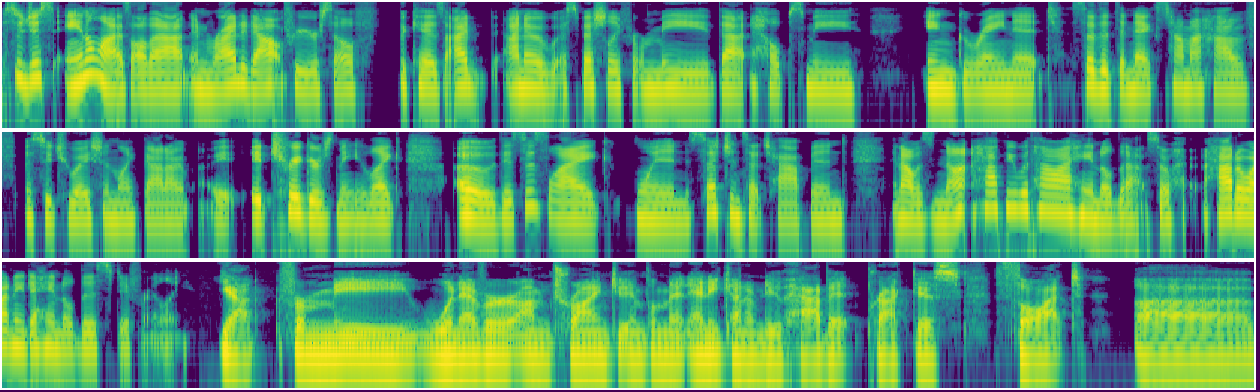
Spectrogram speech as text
So just analyze all that and write it out for yourself because I I know especially for me that helps me ingrain it so that the next time I have a situation like that, I, it, it, triggers me like, oh, this is like when such and such happened and I was not happy with how I handled that. So, h- how do I need to handle this differently? Yeah. For me, whenever I'm trying to implement any kind of new habit, practice, thought, uh,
